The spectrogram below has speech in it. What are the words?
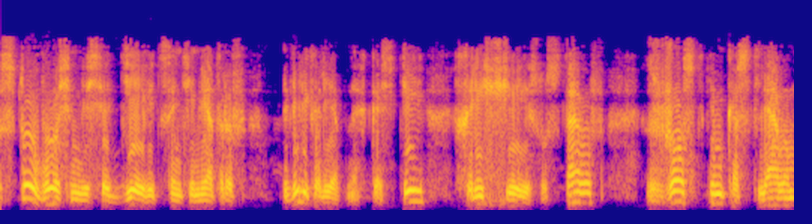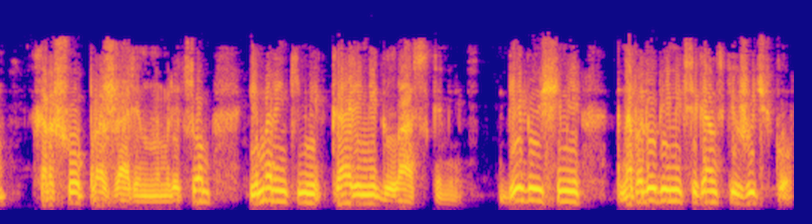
189 сантиметров великолепных костей, хрящей и суставов, с жестким, костлявым, хорошо прожаренным лицом и маленькими карими глазками, бегающими наподобие мексиканских жучков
